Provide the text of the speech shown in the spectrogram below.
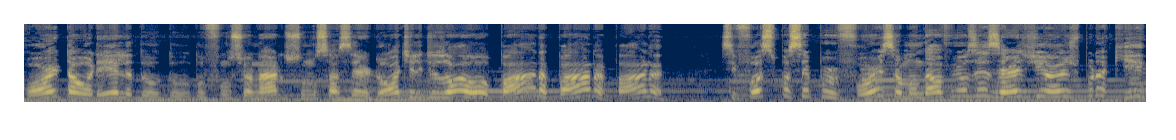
corta a orelha do, do, do funcionário do sumo sacerdote. Ele diz: Ó, oh, oh, para, para, para. Se fosse para ser por força, eu mandava meus exércitos de anjo por aqui.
